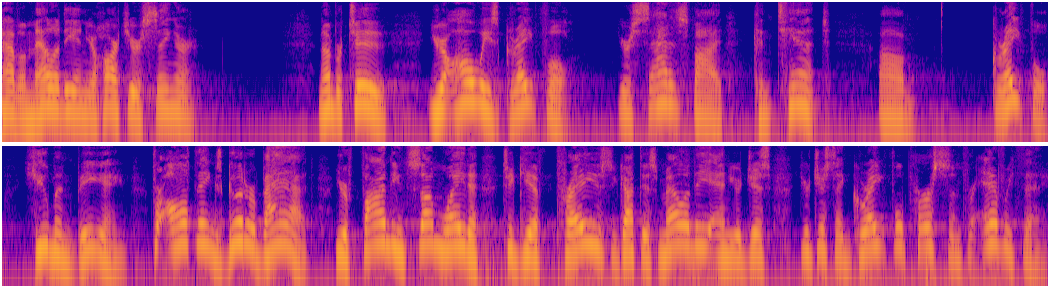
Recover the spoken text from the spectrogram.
have a melody in your heart, you're a singer. Number two, you're always grateful. You're satisfied, content, um, grateful human being for all things, good or bad. You're finding some way to, to give praise. You got this melody, and you're just you're just a grateful person for everything,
